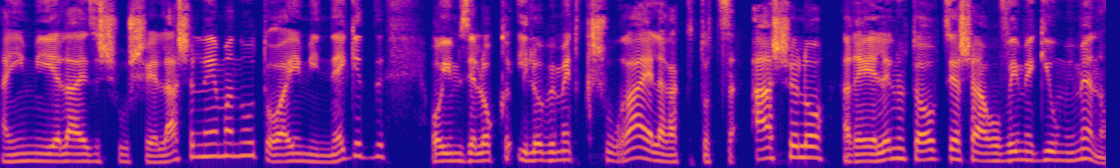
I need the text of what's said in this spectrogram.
האם יהיה לה איזושהי שאלה של נאמנות, או האם היא נגד, או אם לא, היא לא באמת קשורה, אלא רק תוצאה שלו? הרי העלינו את האופציה שהערובים הגיעו ממנו.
